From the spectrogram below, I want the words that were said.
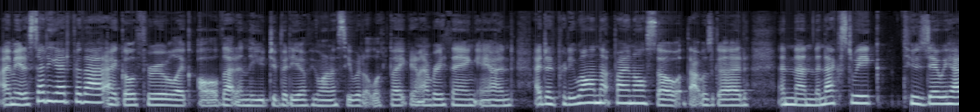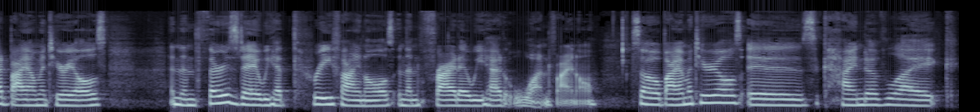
I made a study guide for that. I go through like all of that in the YouTube video if you want to see what it looked like and everything. And I did pretty well in that final, so that was good. And then the next week, Tuesday, we had biomaterials. And then Thursday, we had three finals. And then Friday, we had one final. So, biomaterials is kind of like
